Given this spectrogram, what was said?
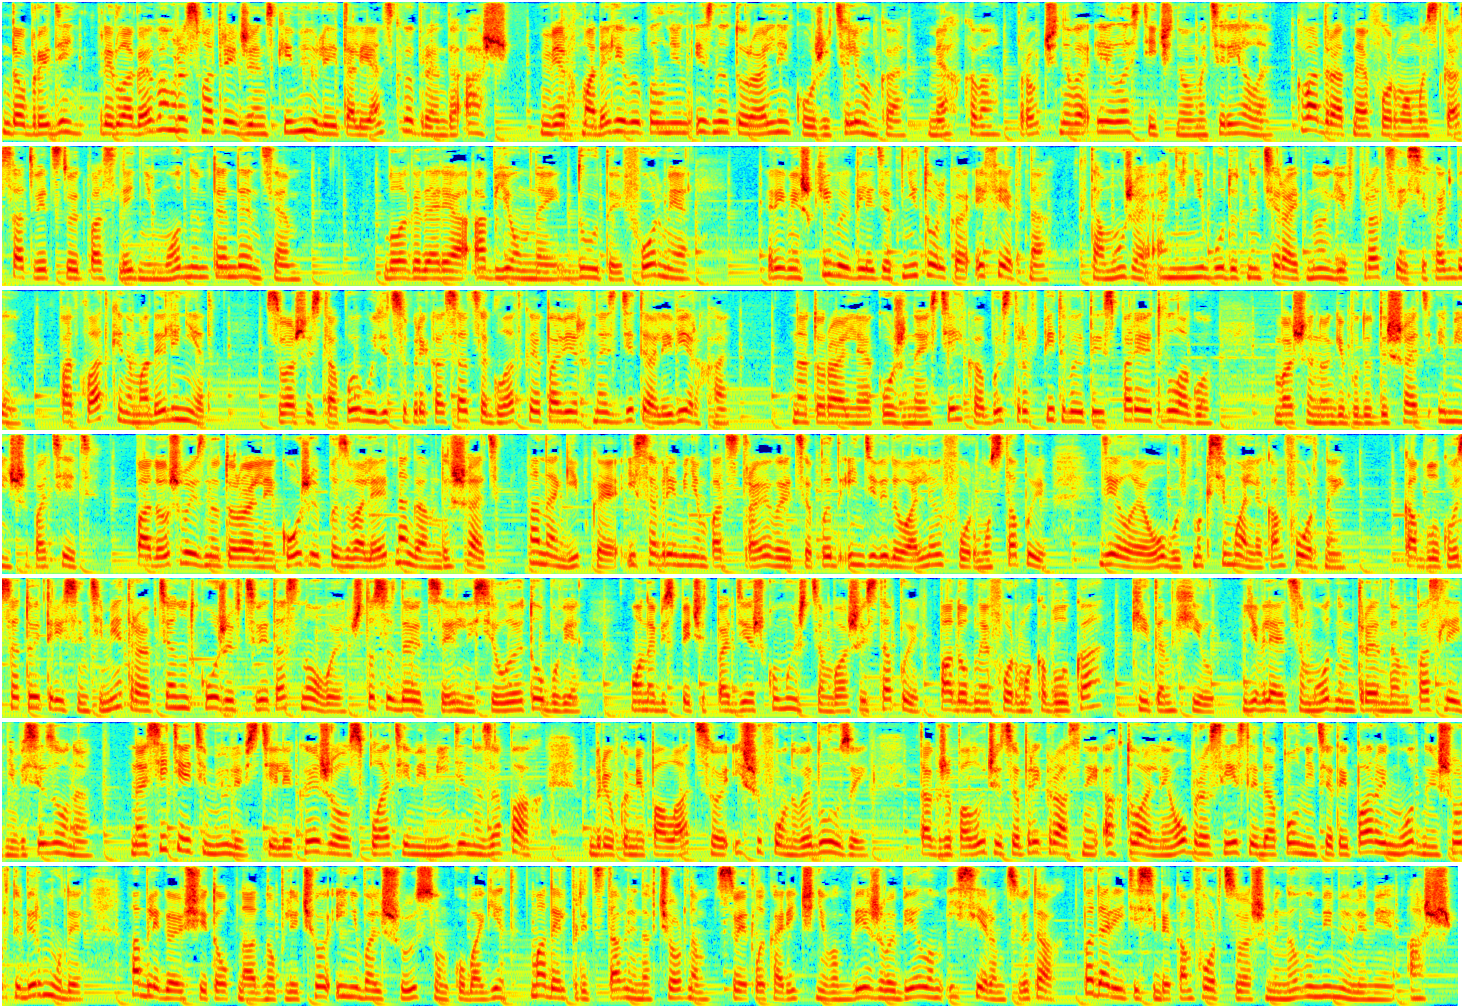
Добрый день! Предлагаю вам рассмотреть женские мюли итальянского бренда H. Верх модели выполнен из натуральной кожи теленка, мягкого, прочного и эластичного материала. Квадратная форма мыска соответствует последним модным тенденциям. Благодаря объемной, дутой форме ремешки выглядят не только эффектно, к тому же они не будут натирать ноги в процессе ходьбы. Подкладки на модели нет. С вашей стопой будет соприкасаться гладкая поверхность деталей верха – Натуральная кожаная стелька быстро впитывает и испаряет влагу. Ваши ноги будут дышать и меньше потеть. Подошва из натуральной кожи позволяет ногам дышать. Она гибкая и со временем подстраивается под индивидуальную форму стопы, делая обувь максимально комфортной. Каблук высотой 3 см обтянут кожей в цвет основы, что создает цельный силуэт обуви. Он обеспечит поддержку мышцам вашей стопы. Подобная форма каблука – Kitten Heel – является модным трендом последнего сезона. Носите эти мюли в стиле casual с платьями миди на запах, брюками палаццо и шифоновой блузой. Также получится прекрасный актуальный образ, если дополнить этой парой модные шорты-бермуды, облегающий топ на одно плечо и небольшую сумку-багет. Модель представлена в черном, светло-коричневом, бежево-белом и сером цветах. Подарите себе комфорт с вашими новыми мюлями H.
